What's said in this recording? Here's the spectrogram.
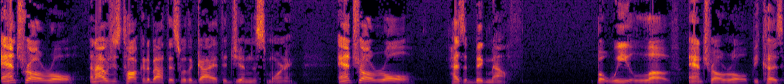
Antrel Rolle, and I was just talking about this with a guy at the gym this morning. Antrel Rolle has a big mouth, but we love Antrel Rolle because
